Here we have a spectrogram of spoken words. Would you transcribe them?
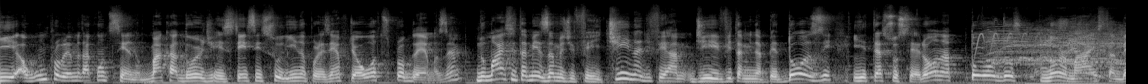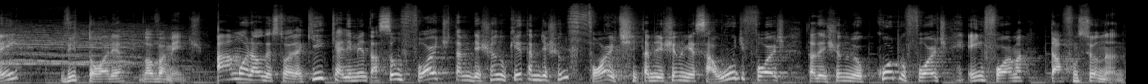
que algum problema está acontecendo. Marcador de resistência à insulina, por exemplo, de outros problemas, né? No mais, tem também exames de ferritina, de, de vitamina B12 e testosterona, todos normais também. Vitória novamente. A moral da história aqui que a alimentação forte tá me deixando o quê? Tá me deixando forte, tá me deixando minha saúde forte, tá deixando meu corpo forte em forma, tá funcionando.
